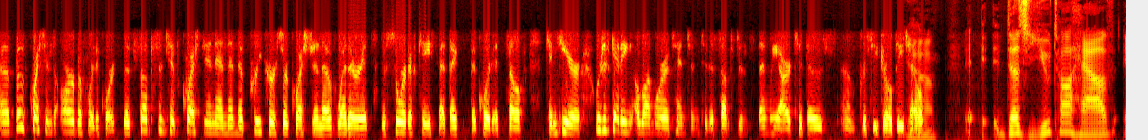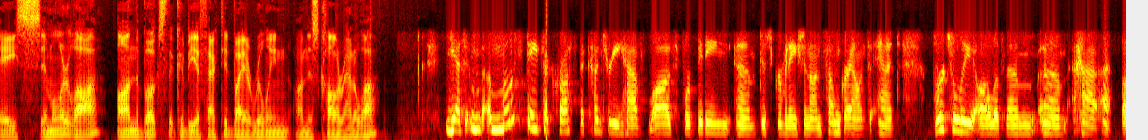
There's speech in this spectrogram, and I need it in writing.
uh, both questions are before the court: the substantive question and then the precursor question of whether it's the sort of case that the, the court itself can hear. We're just getting a lot more attention to the substance than we are to those um, procedural details. Yeah. I- I- Does Utah have a similar law on the books that could be affected by a ruling on this Colorado law? Yes, m- most states across the country have laws forbidding um, discrimination on some grounds, and virtually all of them um, have. Uh,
